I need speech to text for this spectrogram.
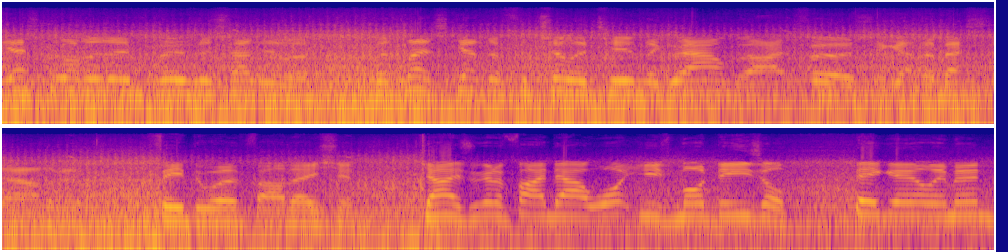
Yes, we want to improve the cellular, but let's get the fertility in the ground right first to get the best out of it. Feed the Word Foundation. Guys, we're going to find out what used more diesel. Big Hurlimann,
